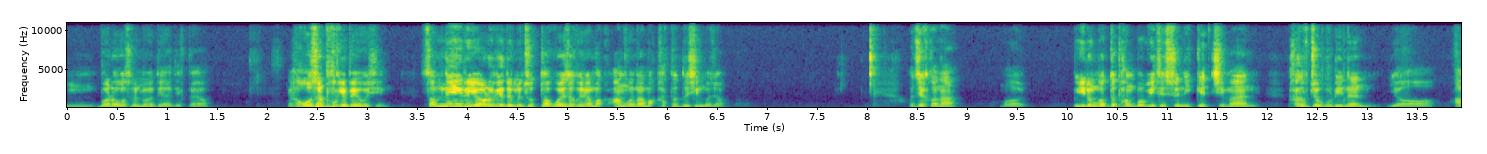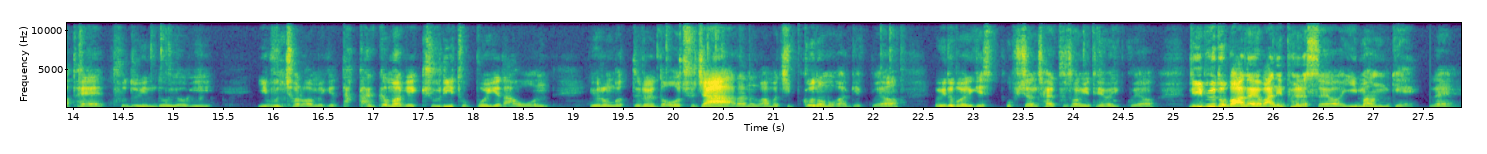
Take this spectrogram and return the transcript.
음, 뭐라고 설명을 드려야 될까요? 약간 어설프게 배우신 썸네일을 여러 개 넣으면 좋다고 해서 그냥 막 아무거나 막 갖다 넣으신 거죠. 어쨌거나 뭐 이런 것도 방법이 될 수는 있겠지만 가급적 우리는 여 앞에 푸드 윈도우 여기 이분처럼 이렇게 딱 깔끔하게 귤이 돋보이게 나온 이런 것들을 넣어주자라는 거 한번 짚고 넘어가겠고요. 여기도 뭐 이렇게 옵션 잘 구성이 되어 있고요. 리뷰도 많아요. 많이 팔렸어요. 2만 개. 네.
